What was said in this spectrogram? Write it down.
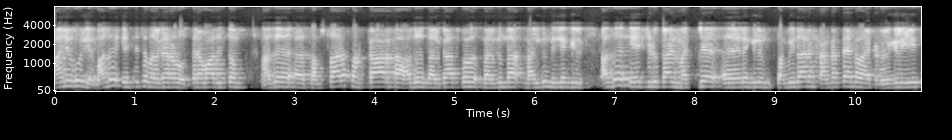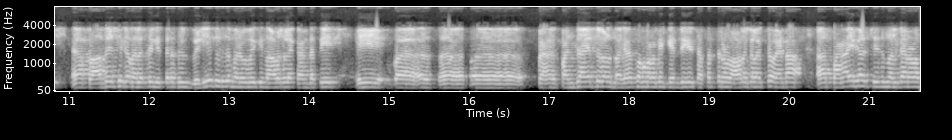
ആനുകൂല്യം അത് എത്തിച്ചു നൽകാനുള്ള ഉത്തരവാദിത്വം അത് സംസ്ഥാന സർക്കാർ അത് നൽകാത്ത നൽകുന്ന നൽകുന്നില്ലെങ്കിൽ അത് ഏറ്റെടുക്കാൻ മറ്റ് ഏതെങ്കിലും സംവിധാനം കണ്ടെത്തേണ്ടതായിട്ടുണ്ട്. അല്ലെങ്കിൽ ഈ പ്രാദേശിക തലത്തിൽ ഇത്തരത്തിൽ വലിയ ദുരിതം അനുഭവിക്കുന്ന ആളുകളെ കണ്ടെത്തി ഈ പഞ്ചായത്തുകൾ നഗരസഭകളൊക്കെ കേന്ദ്രീകരിച്ച് അത്തരത്തിലുള്ള ആളുകളൊക്കെ വേണ്ട സഹായങ്ങൾ ചെയ്തു നൽകാനുള്ള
